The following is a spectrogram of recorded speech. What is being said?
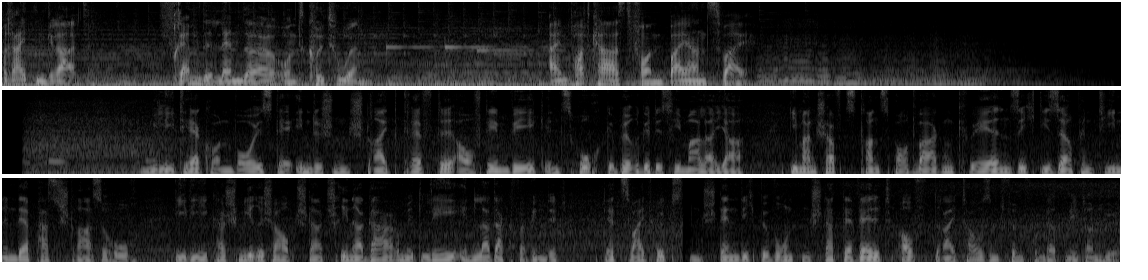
Breitengrad. Fremde Länder und Kulturen. Ein Podcast von Bayern 2. Militärkonvois der indischen Streitkräfte auf dem Weg ins Hochgebirge des Himalaya. Die Mannschaftstransportwagen quälen sich die Serpentinen der Passstraße hoch, die die kaschmirische Hauptstadt Srinagar mit Leh in Ladakh verbindet, der zweithöchsten ständig bewohnten Stadt der Welt auf 3500 Metern Höhe.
